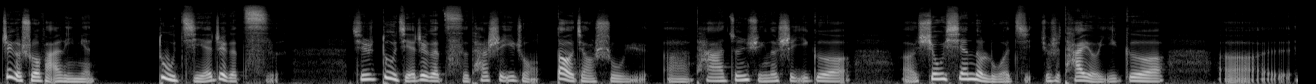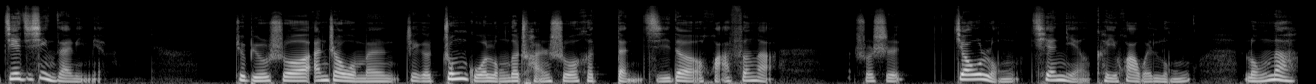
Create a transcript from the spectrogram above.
这个说法里面。渡劫这个词，其实渡劫这个词，它是一种道教术语啊，它遵循的是一个呃修仙的逻辑，就是它有一个呃阶级性在里面。就比如说，按照我们这个中国龙的传说和等级的划分啊，说是蛟龙千年可以化为龙，龙呢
